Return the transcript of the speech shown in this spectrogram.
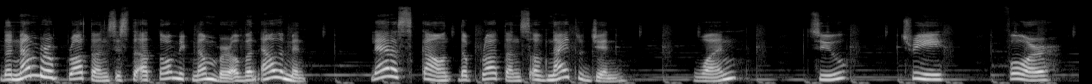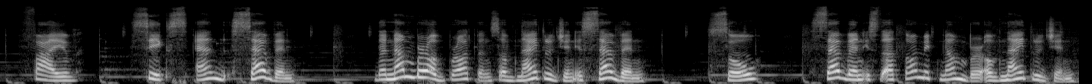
The number of protons is the atomic number of an element. Let us count the protons of nitrogen. 1, 2, 3, 4, 5, 6, and 7. The number of protons of nitrogen is 7. So, 7 is the atomic number of nitrogen.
